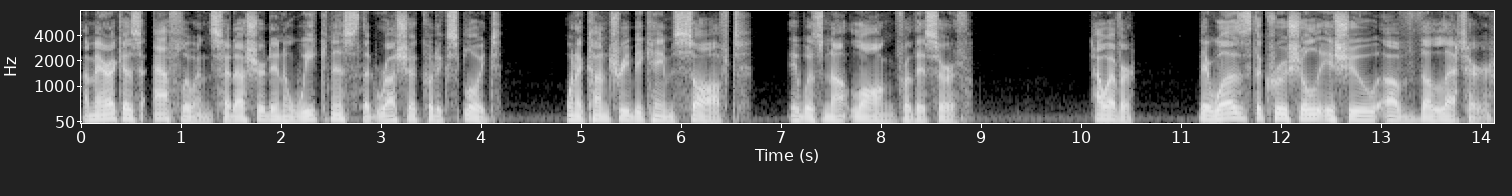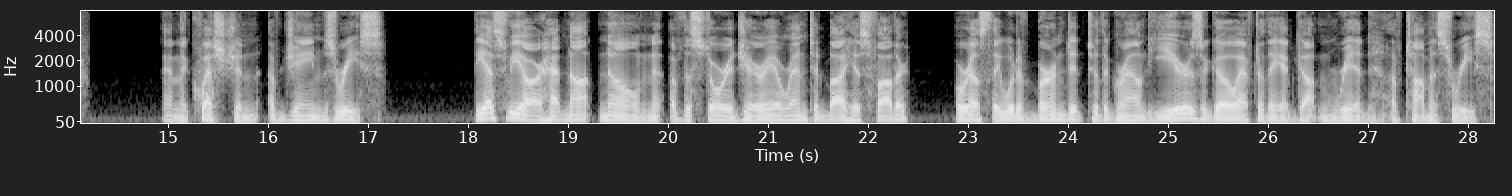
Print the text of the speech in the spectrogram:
America's affluence had ushered in a weakness that Russia could exploit. When a country became soft, it was not long for this earth. However, there was the crucial issue of the letter and the question of James Reece. The SVR had not known of the storage area rented by his father, or else they would have burned it to the ground years ago after they had gotten rid of Thomas Reece,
